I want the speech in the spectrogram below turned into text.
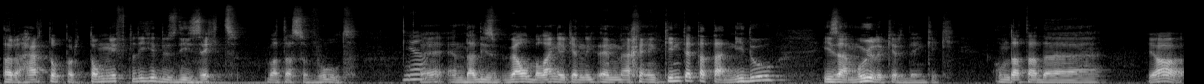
haar hart op haar tong heeft liggen, dus die zegt wat dat ze voelt. Ja. Hè? En dat is wel belangrijk. En, en als je een kind hebt dat dat niet doet, is dat moeilijker, denk ik. Omdat dat, eh, ja,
